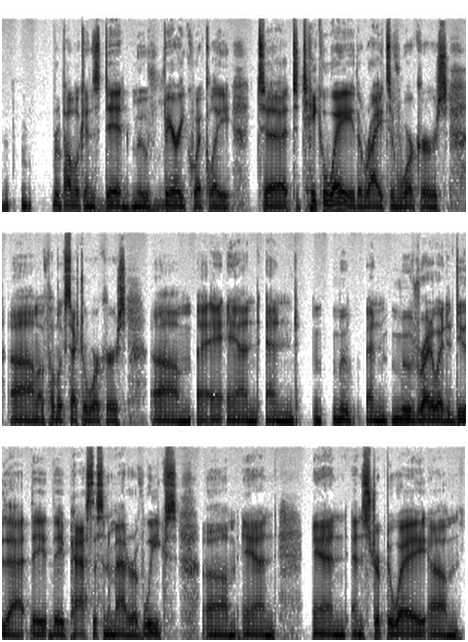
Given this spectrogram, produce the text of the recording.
Republicans did move very quickly to to take away the rights of workers, um, of public sector workers, um, and and move and moved right away to do that. They they passed this in a matter of weeks, um, and and and stripped away. Um,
